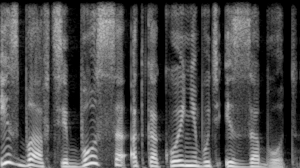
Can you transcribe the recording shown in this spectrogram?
избавьте босса от какой-нибудь из забот.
